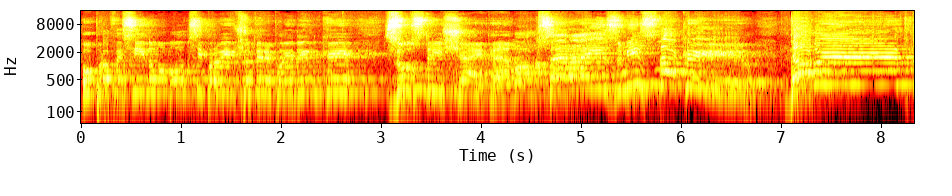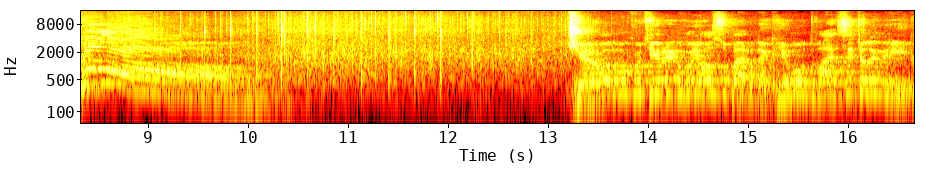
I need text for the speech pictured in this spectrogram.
У професійному боксі провів 4 поєдинки. Зустрічайте боксера із міста Київ Давид червоному куті рингу його суперник. Йому 21 рік,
